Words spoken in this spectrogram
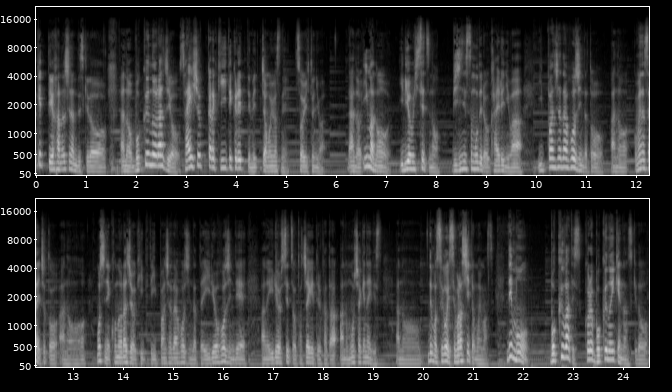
とけっていう話なんですけどあの僕のラジオ最初から聞いてくれってめっちゃ思いますね。そういう人には。あの今の医療施設のビジネスモデルを変えるには一般社団法人だとあのごめんなさいちょっとあのもしねこのラジオを聞いてて一般社団法人だったり医療法人であの医療施設を立ち上げてる方あの申し訳ないです。あのでもすごい素晴らしいと思います。でも僕はです。これは僕の意見なんですけど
